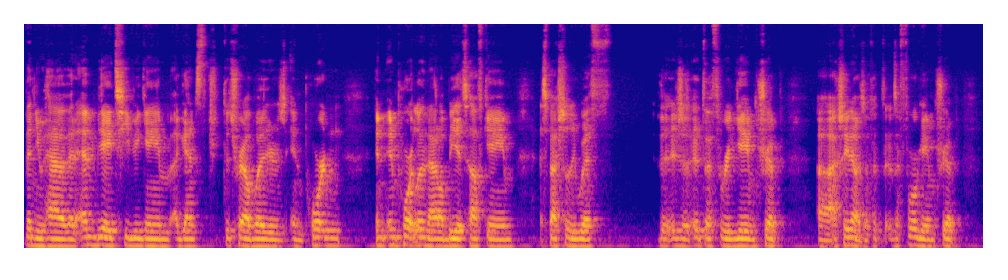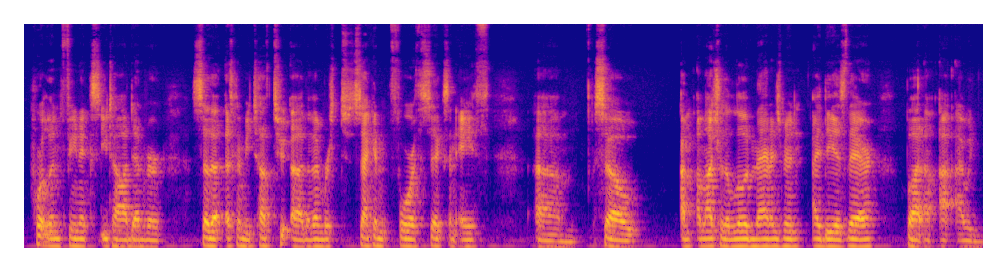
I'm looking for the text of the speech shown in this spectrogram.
Then you have an NBA TV game against the Trailblazers in Portland. In, in Portland, that'll be a tough game, especially with the, it's, a, it's a three game trip. Uh, actually, no, it's a, it's a four game trip. Portland, Phoenix, Utah, Denver. So that, that's going to be tough. To, uh, November 2nd, 4th, 6th, and 8th. Um, so I'm, I'm not sure the load management idea is there, but I, I would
